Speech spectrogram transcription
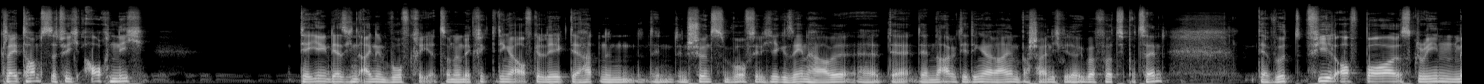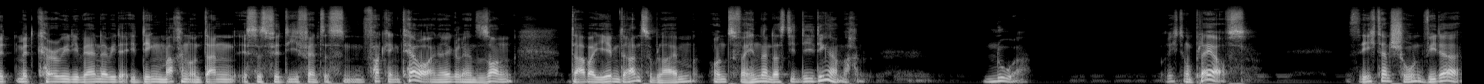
Clay Thompson ist natürlich auch nicht derjenige, der sich einen eigenen Wurf kreiert, sondern der kriegt die Dinger aufgelegt, der hat einen, den, den schönsten Wurf, den ich je gesehen habe. Äh, der, der nagelt die Dinger rein, wahrscheinlich wieder über 40 Prozent. Der wird viel Off-Ball, Screen mit, mit Curry, die werden da wieder ihr Ding machen und dann ist es für Defenses ein fucking Terror in der regulären Saison da bei jedem dran zu bleiben und zu verhindern, dass die die Dinger machen. Nur Richtung Playoffs sehe ich dann schon wieder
